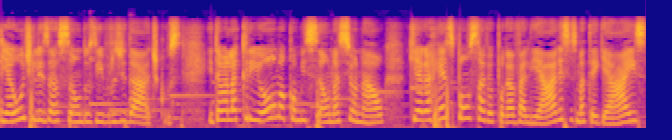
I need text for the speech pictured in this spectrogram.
e a utilização dos livros didáticos. Então, ela criou uma comissão nacional que era responsável por avaliar esses materiais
